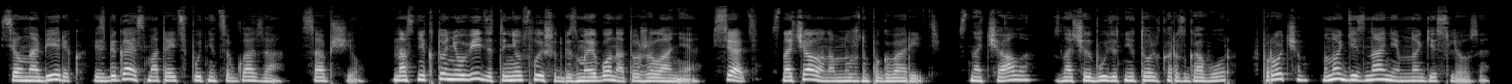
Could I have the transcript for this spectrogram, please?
Сел на берег, избегая смотреть спутнице в глаза. Сообщил. «Нас никто не увидит и не услышит без моего на то желания. Сядь, сначала нам нужно поговорить». «Сначала? Значит, будет не только разговор. Впрочем, многие знания, многие слезы.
